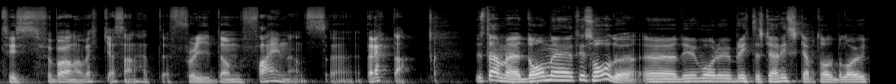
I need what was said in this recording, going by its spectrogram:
tills för bara några veckor sedan hette Freedom Finance. Berätta. Det stämmer, de är till salu. Det var det brittiska riskkapitalbolaget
